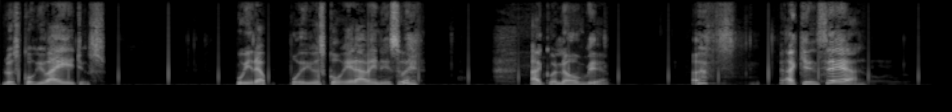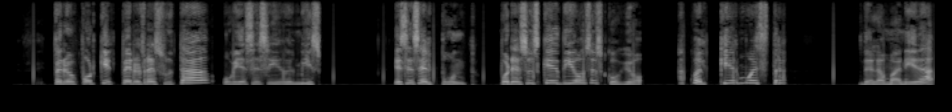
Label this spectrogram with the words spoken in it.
lo escogió a ellos. Hubiera podido escoger a Venezuela, a Colombia, a quien sea. Pero, porque, pero el resultado hubiese sido el mismo. Ese es el punto. Por eso es que Dios escogió a cualquier muestra de la humanidad.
